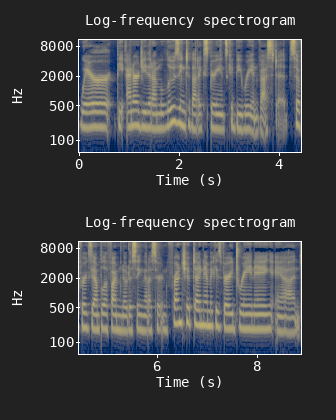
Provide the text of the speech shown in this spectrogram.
where the energy that I'm losing to that experience could be reinvested. So, for example, if I'm noticing that a certain friendship dynamic is very draining and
